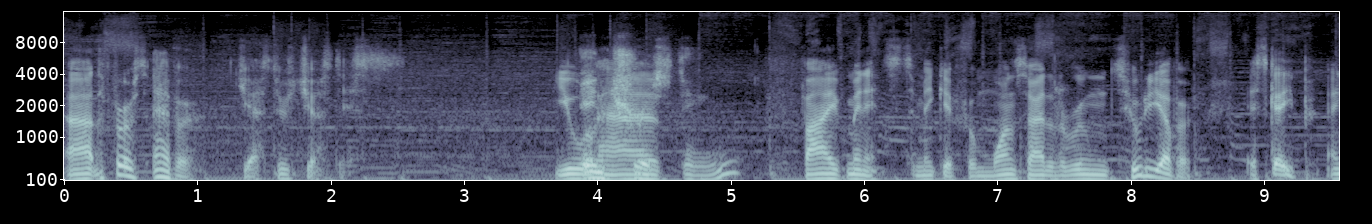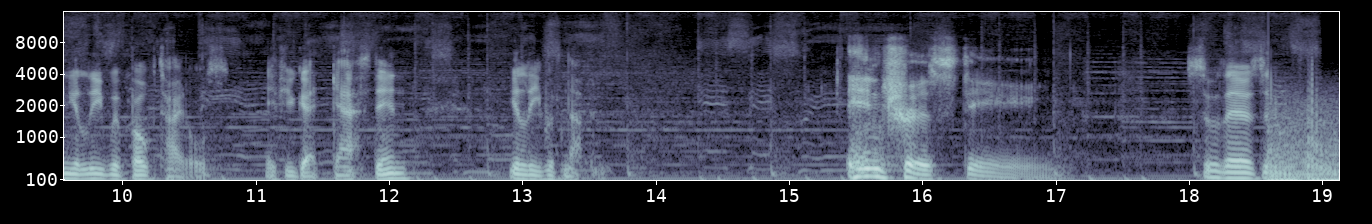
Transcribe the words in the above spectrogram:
uh, the first ever Jester's Justice. You will have Interesting. five minutes to make it from one side of the room to the other. Escape, and you leave with both titles. If you get gassed in, you leave with nothing. Interesting. So there's. A...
